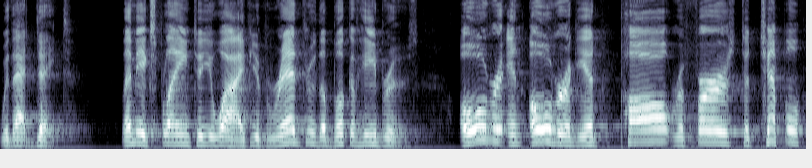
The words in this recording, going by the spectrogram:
with that date. Let me explain to you why. If you've read through the book of Hebrews, over and over again, Paul refers to temple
